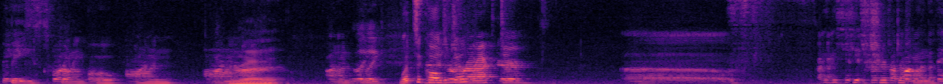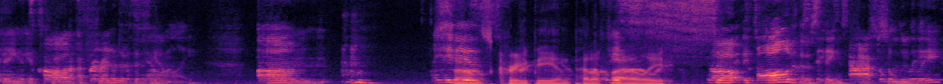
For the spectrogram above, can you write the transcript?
based quote unquote on on Right. on like What's it called the again? director. Uh, I get tripped up on the thing. It's called A Friend of the Family. Um, it Sounds is creepy and pedophile so it's all of those things absolutely,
